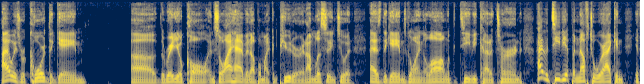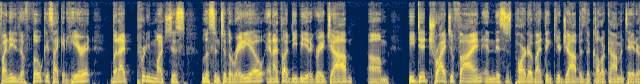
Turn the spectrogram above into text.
I always record the game uh, the radio call, and so I have it up on my computer, and I'm listening to it as the game's going along with the TV kind of turned. I have the TV up enough to where I can, if I needed to focus, I could hear it, but I pretty much just listen to the radio, and I thought DB did a great job. Um, he did try to find, and this is part of, I think, your job as the color commentator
